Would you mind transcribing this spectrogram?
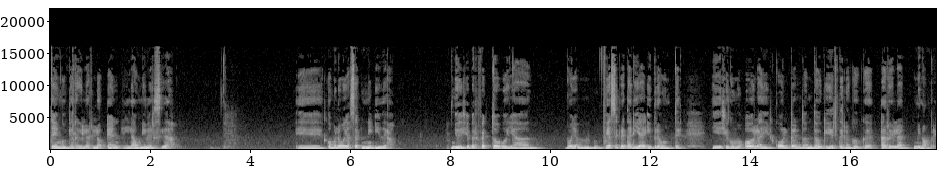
tengo que arreglarlo en la universidad. Eh, ¿Cómo lo voy a hacer? Ni idea. Yo dije, perfecto, voy a, voy a... Fui a secretaría y pregunté. Y dije como, hola, disculpen, donde tengo que ir, tengo que arreglar mi nombre.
